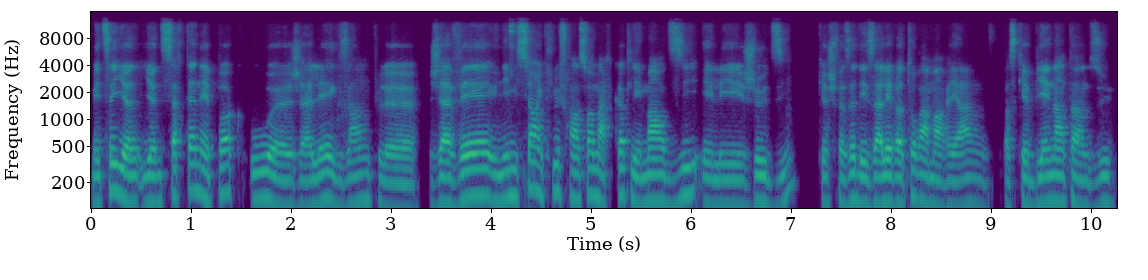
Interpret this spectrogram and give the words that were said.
Mais tu sais, il y, a- il y a une certaine époque où euh, j'allais, exemple, euh, j'avais une émission avec lui, François Marcotte, les mardis et les jeudis, que je faisais des allers-retours à Montréal. Parce que, bien entendu,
